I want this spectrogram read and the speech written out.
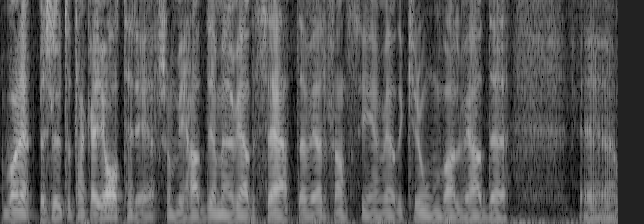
var rätt beslut att tacka ja till det eftersom vi hade, jag menar, vi hade Zäta, vi hade Franzén, vi hade Kronvall, vi hade eh,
